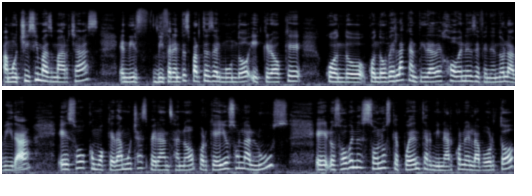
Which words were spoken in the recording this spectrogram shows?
a muchísimas marchas en diferentes partes del mundo y creo que cuando, cuando ves la cantidad de jóvenes defendiendo la vida, eso como que da mucha esperanza, ¿no? Porque ellos son la luz, eh, los jóvenes son los que pueden terminar con el aborto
